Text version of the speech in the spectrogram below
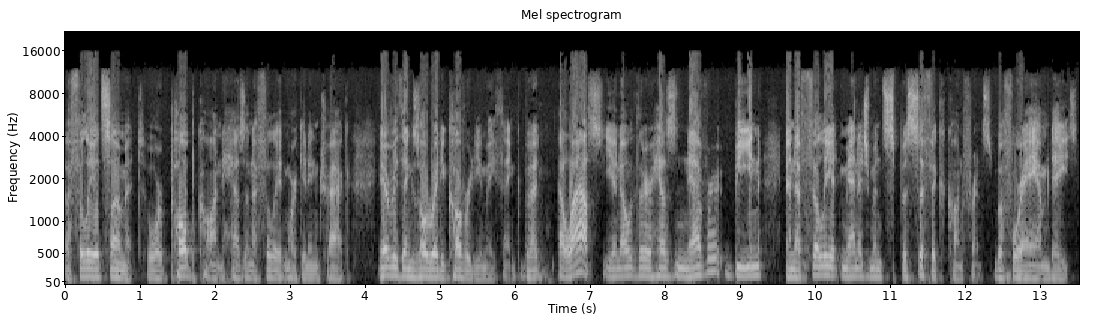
Affiliate Summit or PubCon has an affiliate marketing track, everything's already covered, you may think. But alas, you know, there has never been an affiliate management specific conference before AM Days.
